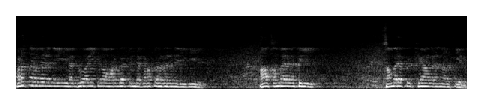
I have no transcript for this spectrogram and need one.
പടത്തലവൻ എന്ന രീതിയിൽ അധ്വാനിക്കുന്ന വർഗത്തിന്റെ പടത്തലവൻ എന്ന രീതിയിൽ ആ സമ്മേളനത്തിൽ സമരപ്രഖ്യാപനം നടത്തിയത്.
